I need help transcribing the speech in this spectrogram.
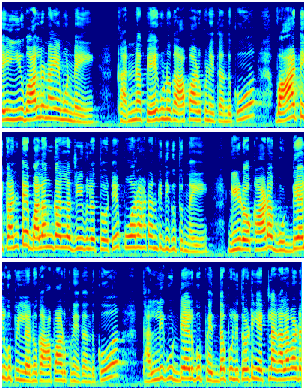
వెయ్యి వాళ్ళు నయమున్నాయి. కన్న పేగును కాపాడుకునేటందుకు వాటికంటే బలం గల్ల జీవులతోటే పోరాటానికి దిగుతున్నాయి. గీడో కాడ గుడ్డేలుగు పిల్లను కాపాడుకునేటందుకు తల్లి గుడ్డేలుగు పెద్ద పులితోటి ఎట్లా గలవడ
